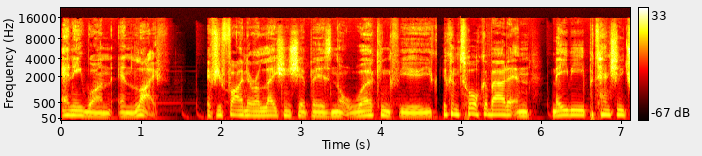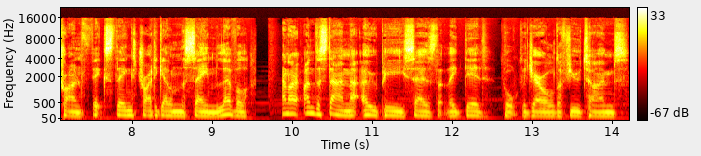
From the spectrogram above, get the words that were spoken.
anyone in life. If you find a relationship is not working for you, you, can talk about it and maybe potentially try and fix things, try to get on the same level. And I understand that OP says that they did talk to Gerald a few times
